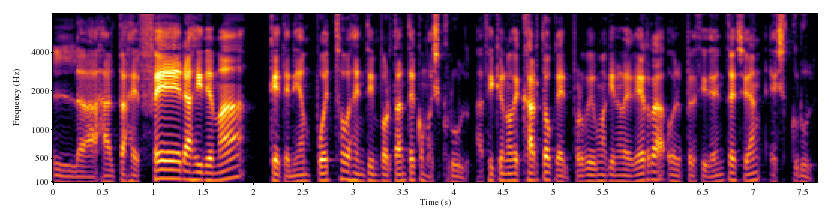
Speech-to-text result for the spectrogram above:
las altas esferas y demás que tenían puesto gente importante como Skrull. Así que no descarto que el propio máquina de guerra o el presidente sean Skrull.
